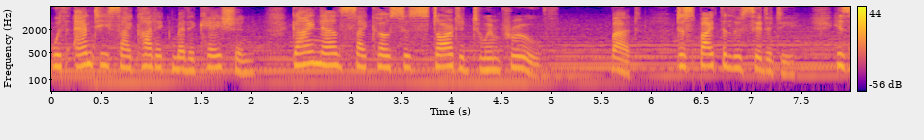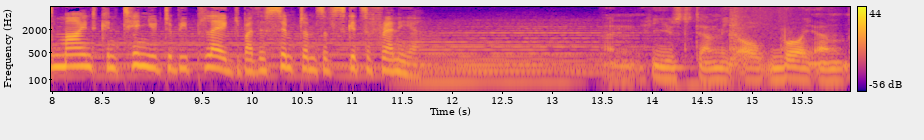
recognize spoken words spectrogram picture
With antipsychotic medication, Guynel's psychosis started to improve. But despite the lucidity, his mind continued to be plagued by the symptoms of schizophrenia. He used to tell me, oh boy, I'm,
